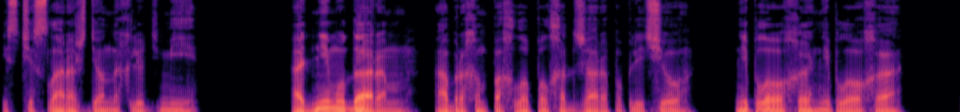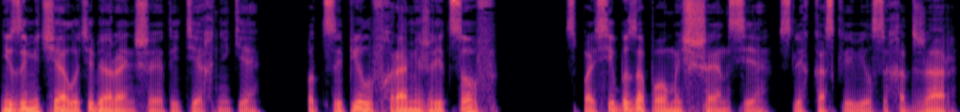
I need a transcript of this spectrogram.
из числа рожденных людьми. Одним ударом Абрахам похлопал Хаджара по плечу. «Неплохо, неплохо. Не замечал у тебя раньше этой техники. Подцепил в храме жрецов?» «Спасибо за помощь, Шенси», — слегка скривился Хаджар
